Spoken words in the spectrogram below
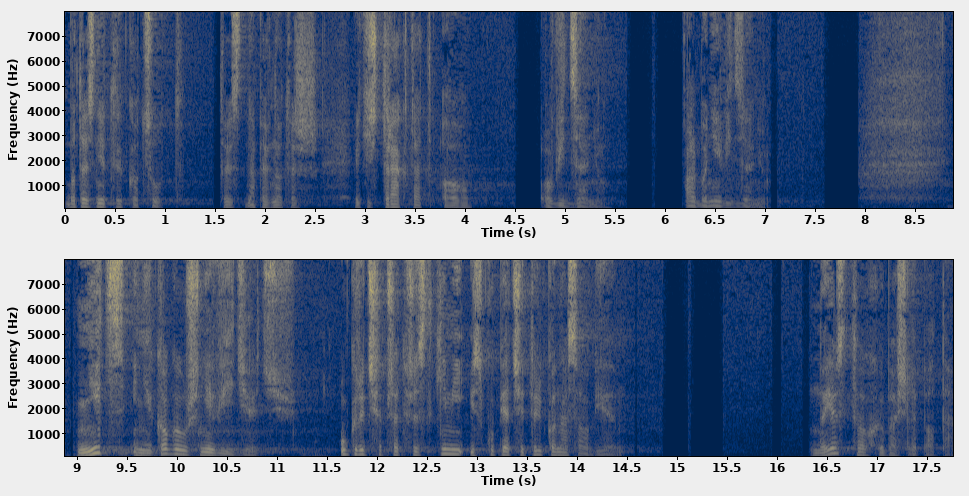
Bo to jest nie tylko cud, to jest na pewno też jakiś traktat o, o widzeniu albo niewidzeniu. Nic i nikogo już nie widzieć, ukryć się przed wszystkimi i skupiać się tylko na sobie. No jest to chyba ślepota.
